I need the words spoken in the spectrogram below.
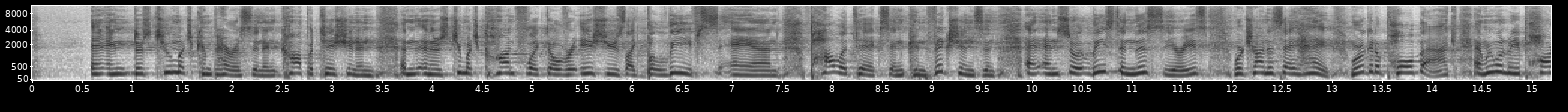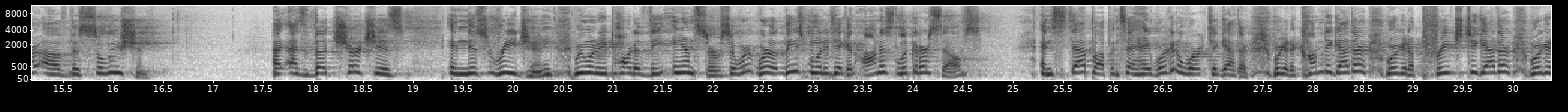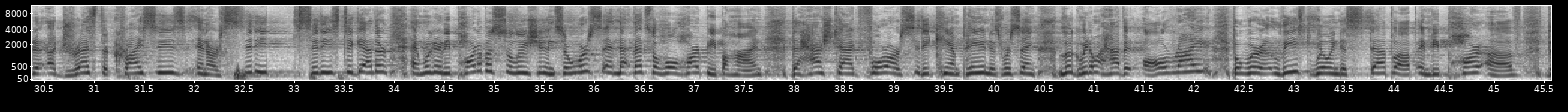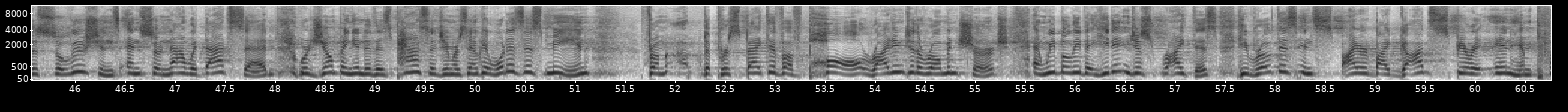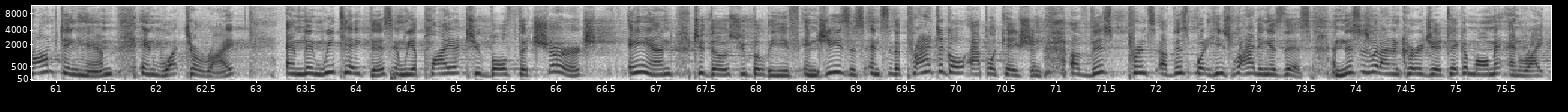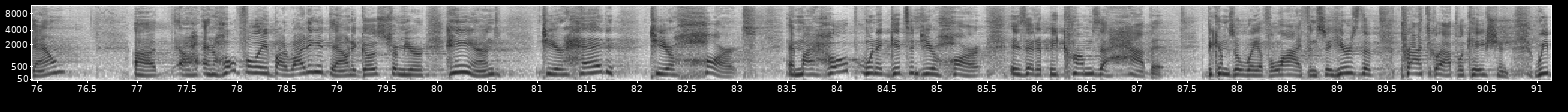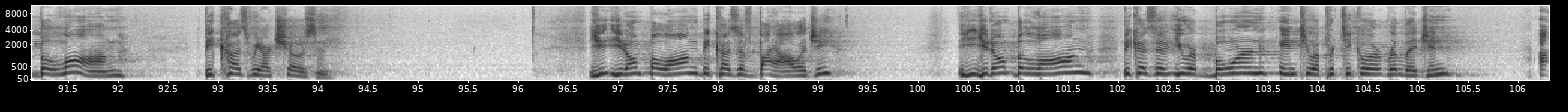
and, and, there's too much comparison and competition, and, and, and there's too much conflict over issues like beliefs and politics and convictions. And, and, and so, at least in this series, we're trying to say, hey, we're going to pull back and we want to be part of the solution. As the churches in this region, we want to be part of the answer. So, we're, we're at least going to take an honest look at ourselves and step up and say, hey, we're gonna work together. We're gonna come together. We're gonna preach together. We're gonna address the crises in our city, cities together, and we're gonna be part of a solution. And so we're saying that that's the whole heartbeat behind the hashtag for our city campaign is we're saying, look, we don't have it all right, but we're at least willing to step up and be part of the solutions. And so now with that said, we're jumping into this passage and we're saying, okay, what does this mean? From uh, the perspective of Paul writing to the Roman church, and we believe that he didn't just write this, he wrote this inspired by God's Spirit in him, prompting him in what to write. And then we take this and we apply it to both the church and to those who believe in Jesus. And so the practical application of this prince of this what he's writing is this. And this is what I'd encourage you to take a moment and write down. Uh, and hopefully by writing it down, it goes from your hand to your head, to your heart. And my hope when it gets into your heart is that it becomes a habit, it becomes a way of life. And so here's the practical application we belong because we are chosen. You, you don't belong because of biology. You don't belong because of, you were born into a particular religion.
